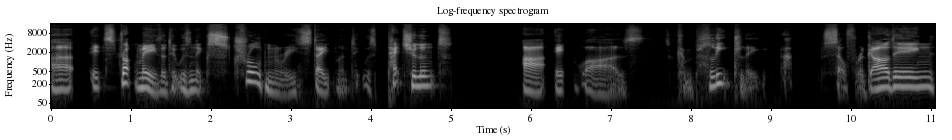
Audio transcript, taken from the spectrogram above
Uh, it struck me that it was an extraordinary statement. It was petulant. Uh, it was completely uh, self regarding.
